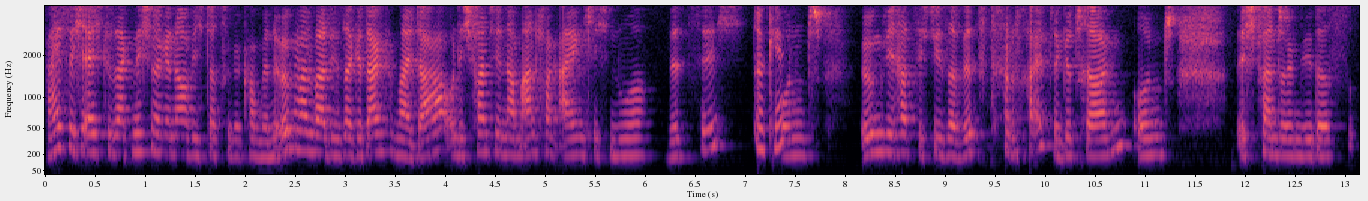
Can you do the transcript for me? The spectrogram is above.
weiß ich ehrlich gesagt nicht mehr genau, wie ich dazu gekommen bin. Irgendwann war dieser Gedanke mal da und ich fand ihn am Anfang eigentlich nur witzig. Okay. Und irgendwie hat sich dieser Witz dann weitergetragen und ich fand irgendwie das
